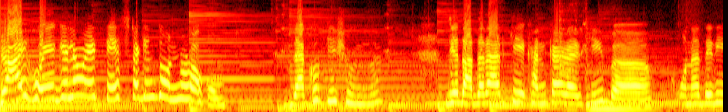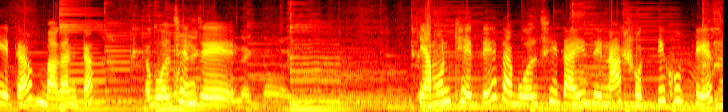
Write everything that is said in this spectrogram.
ড্রাই হয়ে গেলেও এর টেস্টটা কিন্তু অন্যরকম। দেখো কি সুন্দর। যে দাদারা আর কি এখানকার আর কি ওনাদেরই এটা বাগানটা। বলছেন যে কেমন খেতে তা বলছি তাই যে না সত্যি খুব টেস্ট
